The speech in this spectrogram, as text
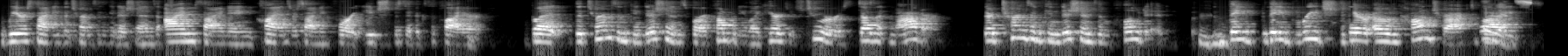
we're signing the terms and conditions. I'm signing, clients are signing for each specific supplier. But the terms and conditions for a company like Heritage Tours doesn't matter. Their terms and conditions imploded. Mm-hmm. They they breached their own contract oh, by yes.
